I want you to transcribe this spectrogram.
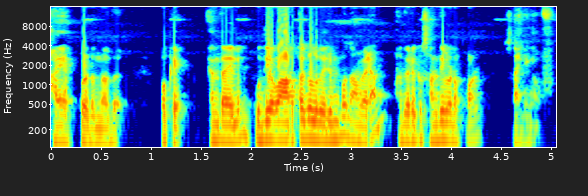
ഭയപ്പെടുന്നത്. ഓക്കെ എന്തായാലും പുതിയ വാർത്തകൾ വരുമ്പോൾ നാം വരാം. അതൊരു സന്ധി വിടപ്പാൾ സൈനിങ് ഓഫ്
